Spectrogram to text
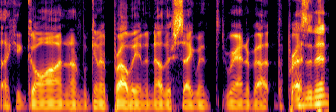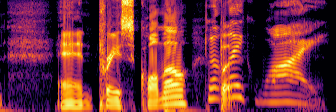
I could go on. I'm gonna probably in another segment rant about the president and praise Cuomo. but, like, why?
